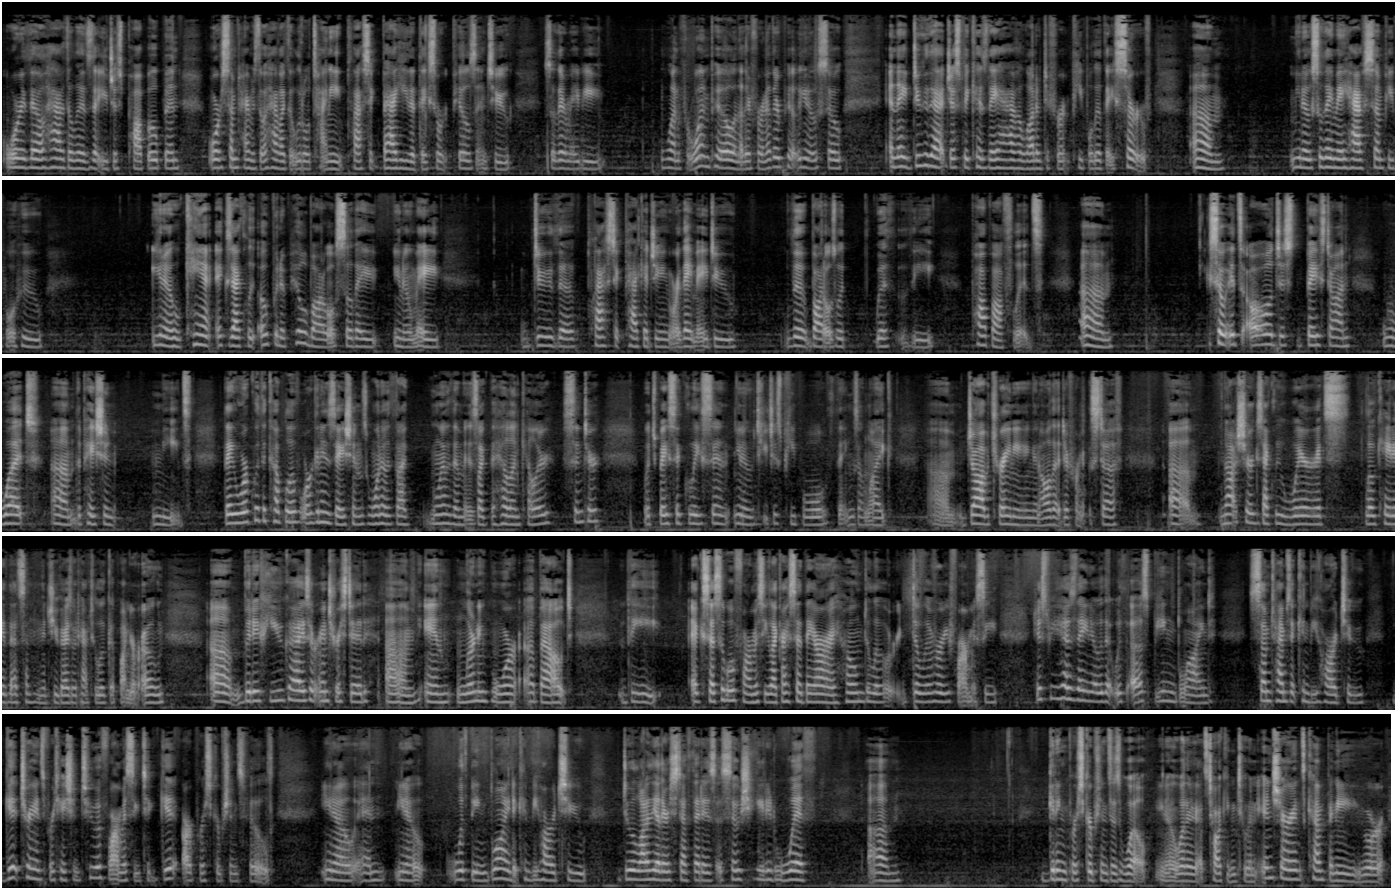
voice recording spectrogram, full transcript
or they'll have the lids that you just pop open, or sometimes they'll have like a little tiny plastic baggie that they sort pills into. So there may be one for one pill, another for another pill, you know. So, and they do that just because they have a lot of different people that they serve. Um, you know, so they may have some people who you know, can't exactly open a pill bottle, so they, you know, may do the plastic packaging or they may do the bottles with with the pop off lids. Um, so it's all just based on what um, the patient needs. They work with a couple of organizations. One of like one of them is like the Helen Keller Center, which basically sent you know teaches people things on like um, job training and all that different stuff. Um, not sure exactly where it's located. That's something that you guys would have to look up on your own. Um, but if you guys are interested um, in learning more about the accessible pharmacy, like I said, they are a home delivery delivery pharmacy. Just because they know that with us being blind, sometimes it can be hard to get transportation to a pharmacy to get our prescriptions filled you know, and, you know, with being blind, it can be hard to do a lot of the other stuff that is associated with um, getting prescriptions as well. You know, whether that's talking to an insurance company or,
